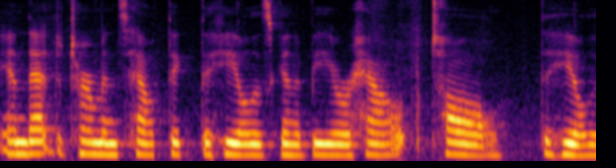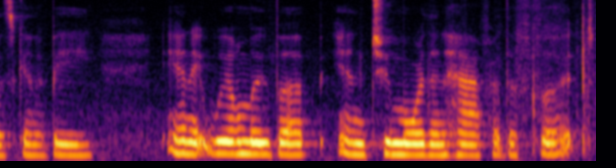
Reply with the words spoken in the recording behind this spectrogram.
And that determines how thick the heel is going to be or how tall the heel is going to be. And it will move up into more than half of the foot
